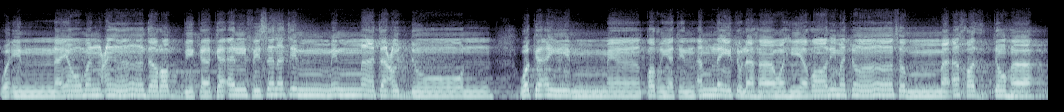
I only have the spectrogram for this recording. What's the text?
وإن يوما عند ربك كألف سنة مما تعدون وكأي من قرية أمليت لها وهي ظالمة ثم أخذتها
